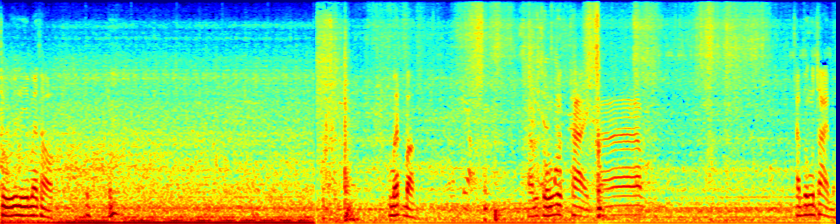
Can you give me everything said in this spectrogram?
สูยดีไหม่ถอดเบิดบอกสามถุงสุดท้ายครับสามถุงสุดท้ายบ่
